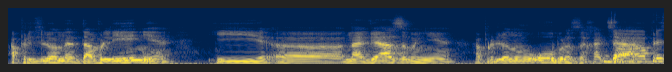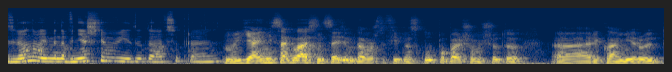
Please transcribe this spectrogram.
определенное давление и э, навязывание определенного образа, Да, хотя определенного именно внешнего вида, да, все правильно. ну, я не согласен с этим, потому что фитнес-клуб, по большому счету, э, рекламирует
